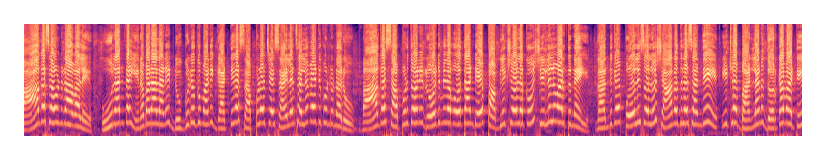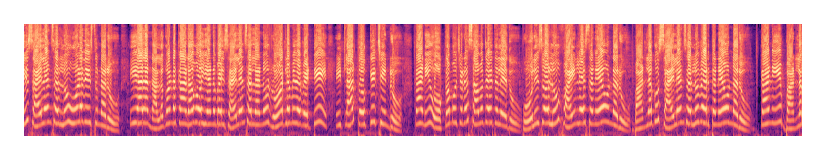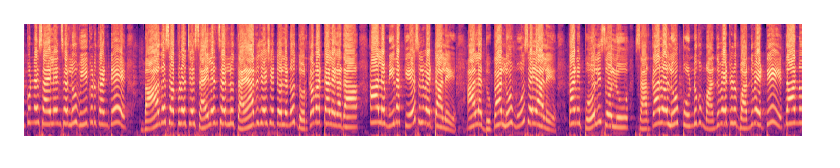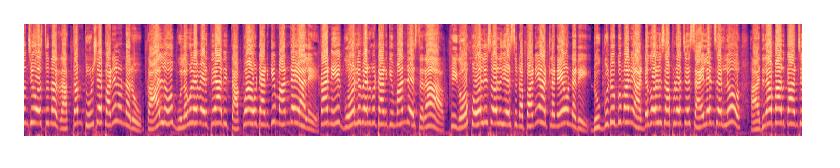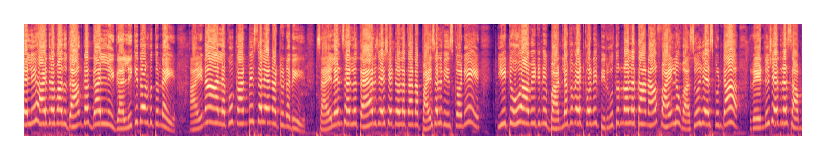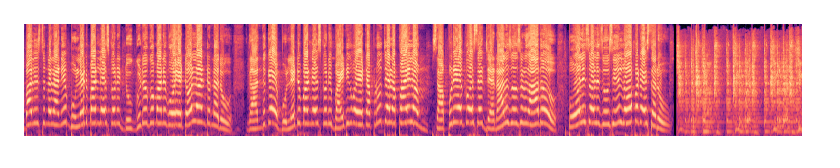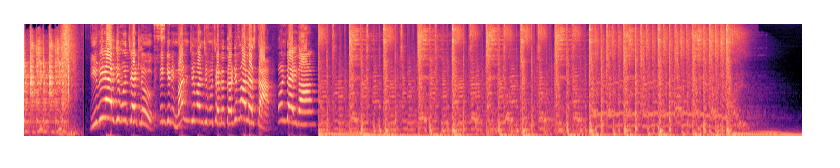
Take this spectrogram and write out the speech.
బాగా సౌండ్ రావాలి. ఊరంతా వినబడాలని డుగ్గు డుగ్గుమని గట్టిగా సప్పుడొచ్చే సైలెన్సర్లు పెట్టుకుంటున్నారు బాగా సప్పుడుతోని రోడ్డు మీద పోతాంటే పబ్లిక్ షోలకు షిల్లులు పడుతున్నాయి. అందుకే పోలీసులు శానదుల సంధి ఇట్లా బండ్లను దొరకబట్టి సైలెన్సర్లు ఊడదీస్తున్నారు. ఇవాళ నల్లగొండ కాడ ఓ ఎనభై సైలెన్సర్లను రోడ్ల మీద పెట్టి ఇట్లా తొక్కిచ్చిండ్రు. కానీ ఒక్క ముచ్చట సమతైతే లేదు. పోలీసు వాళ్ళు ఫైన్ లేస్తూనే ఉన్నారు. బండ్లకు సైలెన్సర్లు పెడతనే ఉన్నారు. కానీ బండ్లకున్న సైలెన్సర్లు వీకుడు కంటే బాగా సపోర్ట్ వచ్చే సైలెన్సర్లు తయారు చేసేటోళ్ళను దొరకబట్టాలి కదా. వాళ్ళ మీద కేసులు పెట్టాలి. వాళ్ళ దుకాన్లు మూసేయాలి. కానీ పోలీసోళ్ళు సర్కారోళ్ళు పుండుకు మందు పెట్టుడు బంద్ పెట్టి దాని నుంచి వస్తున్న రక్తం తుడిసే పనిలు ఉన్నారు. కాళ్ళు గులగుల పెడితే అది తక్కువ అవటానికి మందేయాలి. కానీ గోళ్ళు పెరగటానికి మందేస్తారా? ఇగో పోలీసోళ్ళు చేస్తున్న పని అట్లనే ఉన్నది. డుగ్గు డుగ్గుమని అడ్డగోలు సప్పుడు వచ్చే సైలెన్సర్లు ఆదిలాబాద్ కాంచెల్లి హైదరాబాద్ దాకా గల్లీ గల్లీకి దొరుకుతున్నాయి. అయినా వాళ్ళకు కనిపిస్తలేనట్టున్నది. సైలెన్సర్లు తయారు చేసేటోళ్ళ తన పైసలు తీసుకొని ఇటు వీటిని బండ్లకు పెట్టుకొని తిరుగుతున్నోళ్ళ తాన ఫైన్లు వసూలు చేసుకుంటా రెండు చేతుల సంపాదిస్తున్నారని బుల్లెట్ బండ్లు వేసుకొని డుగ్గు డుగ్గుమని పోయేటోళ్ళు అంటున్నారు. అందుకే బుల్లెట్ బండ్లు వేసుకొని బయటికి పోయేటప్పుడు జరపాయలం సప్పుడు ఎక్కువ వస్తే జనాలు చూసుడు కాదు. పోలీసు వాళ్ళు చూసి లోపడేస్తారు ఇవి ఐదు ముచ్చట్లు. ఇంకిని మంచి మంచి ముచ్చట్లతోటి మళ్ళొస్తా. ఉంటాయిగా.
